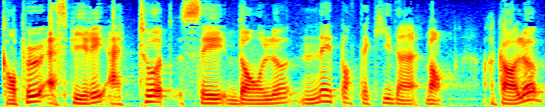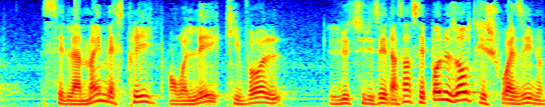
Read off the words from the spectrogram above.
qu'on peut aspirer à tous ces dons là n'importe qui dans bon encore là c'est le même esprit, on va lire, qui va l'utiliser. Dans le sens, c'est pas nous autres qui choisissons, nous.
